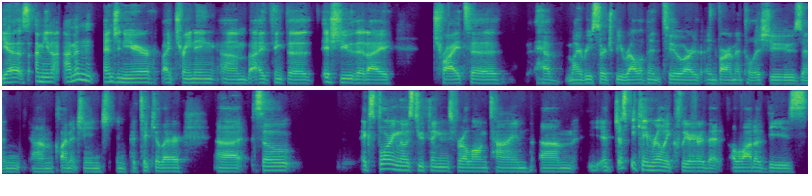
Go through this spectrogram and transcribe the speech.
Yes i mean i'm an engineer by training um, but i think the issue that i try to have my research be relevant to are environmental issues and um, climate change in particular. Uh, so exploring those two things for a long time, um, it just became really clear that a lot of these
